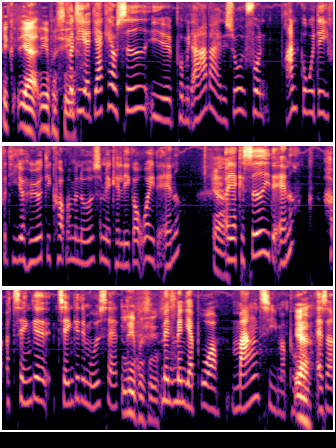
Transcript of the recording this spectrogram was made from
Det, ja, lige præcis. Fordi at jeg kan jo sidde i, øh, på mit arbejde i så få en brandgod idé, fordi jeg hører, de kommer med noget, som jeg kan lægge over i det andet. ja, Og jeg kan sidde i det andet og tænke, tænke det modsatte. lige præcis. Men, men jeg bruger mange timer på Ja. Altså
